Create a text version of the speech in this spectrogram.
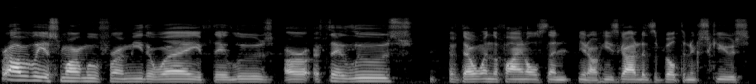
Probably a smart move for him either way. If they lose or if they lose, if they don't win the finals, then you know he's got it as a built-in excuse.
